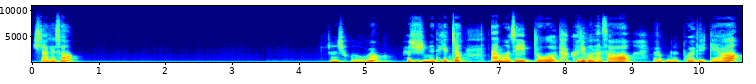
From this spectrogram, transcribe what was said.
시작해서 이런 식으로 펴주시면 되겠죠? 나머지 잎도 다 그리고 나서 여러분들 보여드릴게요.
